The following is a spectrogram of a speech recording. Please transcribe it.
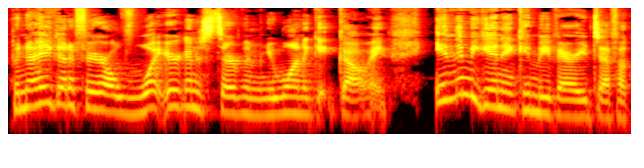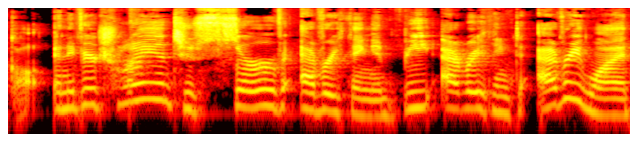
but now you got to figure out what you're going to serve them and you want to get going. In the beginning, can be very difficult. And if you're trying to serve everything and be everything to everyone,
